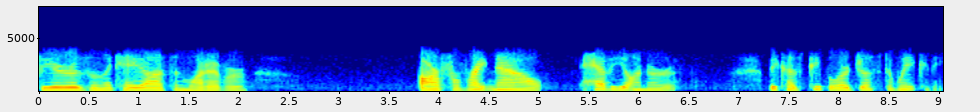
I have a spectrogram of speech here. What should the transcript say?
fears and the chaos and whatever are for right now heavy on earth because people are just awakening.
